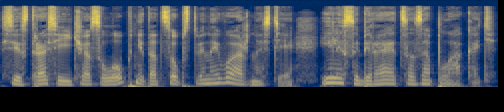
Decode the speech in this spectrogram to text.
Сестра сейчас лопнет от собственной важности или собирается заплакать.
